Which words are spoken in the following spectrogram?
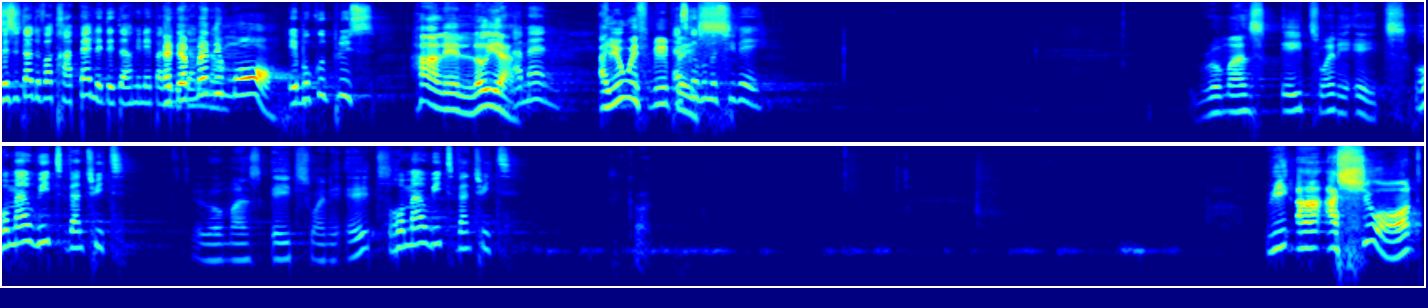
résultat de votre appel est déterminé par les And there are many more. Et beaucoup de plus. Hallelujah. Amen. Are you with me, Est-ce que vous me please? suivez? Romans 8 28. Romains 8, 28. Romans 8 28. Romains 8, 28. God. We are assured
